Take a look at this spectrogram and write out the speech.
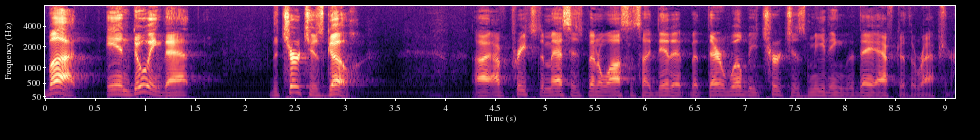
But in doing that, the churches go. I, have preached a message, it's been a while since I did it, but there will be churches meeting the day after the rapture.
